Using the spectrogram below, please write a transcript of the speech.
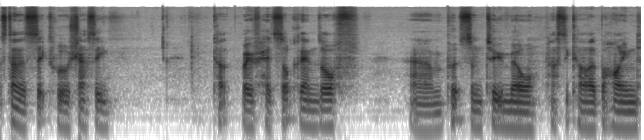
standard 6 wheel chassis cut both headstock ends off um, put some 2 mil plastic card behind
